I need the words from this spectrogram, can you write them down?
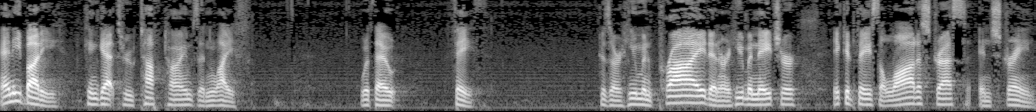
Anybody can get through tough times in life without faith. Because our human pride and our human nature, it can face a lot of stress and strain.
